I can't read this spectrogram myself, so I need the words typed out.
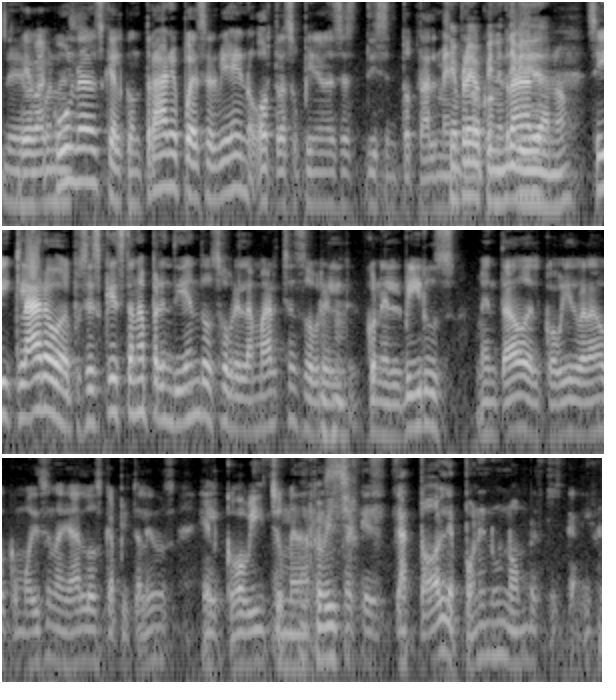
de, vacunas. que al contrario puede ser bien, otras opiniones dicen totalmente. Siempre hay opinión dividida, ¿no? Sí, claro, pues es que están aprendiendo sobre la marcha, sobre el, con el virus mentado del COVID, ¿verdad? O como dicen allá los capitalinos, el COVID, me da risa que a todo le ponen un nombre estos canijos.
